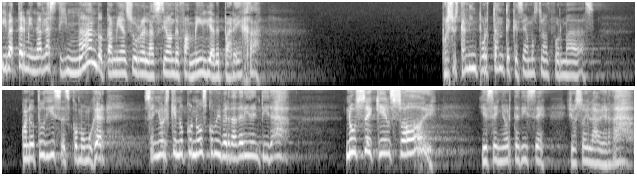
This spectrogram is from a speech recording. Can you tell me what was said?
y va a terminar lastimando también su relación de familia, de pareja. Por eso es tan importante que seamos transformadas. Cuando tú dices como mujer, Señor, es que no conozco mi verdadera identidad, no sé quién soy. Y el Señor te dice, yo soy la verdad,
